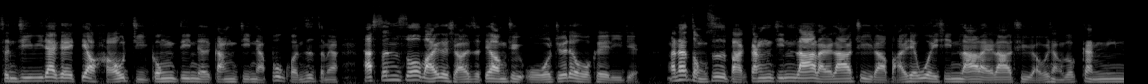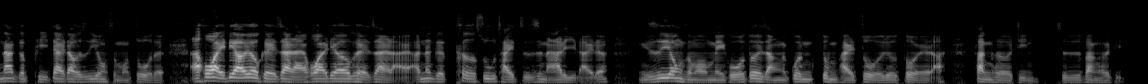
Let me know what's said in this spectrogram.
神奇皮带可以吊好几公斤的钢筋啊，不管是怎么样，他伸缩把一个小孩子吊上去，我觉得我可以理解。啊，他总是把钢筋拉来拉去啦，把一些卫星拉来拉去啊。我想说，干你那个皮带到底是用什么做的啊？坏掉又可以再来，坏掉又可以再来啊？那个特殊材质是哪里来的？你是用什么美国队长的盾盾牌做的就对了啦，鋯合金是不是鋯合金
